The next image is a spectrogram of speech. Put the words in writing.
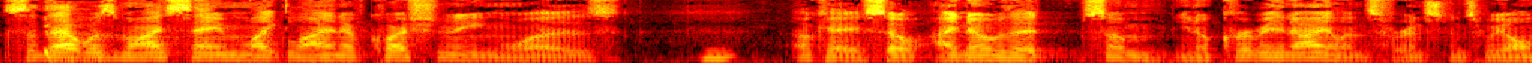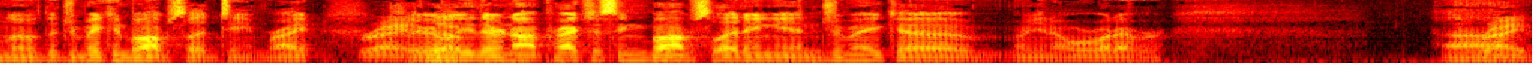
so that was my same like line of questioning was, okay, so I know that some you know Caribbean islands, for instance, we all know the Jamaican bobsled team, right? Right. Clearly, Yep. they're not practicing bobsledding in Jamaica, or, you know, or whatever. Um, right.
